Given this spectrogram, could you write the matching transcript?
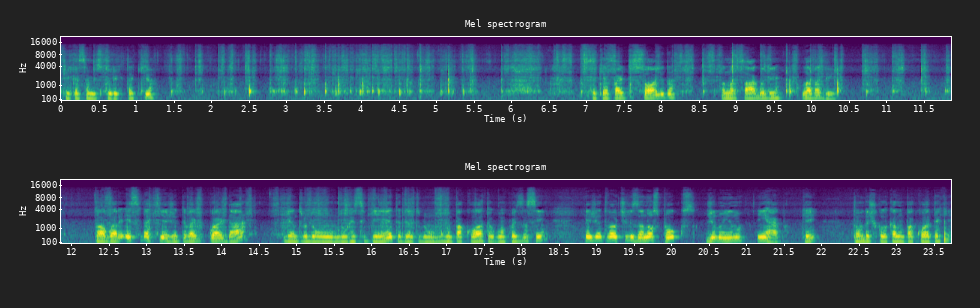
Fica essa mistura que está aqui, ó. Essa aqui é a parte sólida da nossa água de lavadeira. Então agora esse daqui a gente vai guardar dentro de um, de um recipiente, dentro de um, de um, pacote, alguma coisa assim, e a gente vai utilizando aos poucos, diluindo em água, ok? Então deixa eu colocar num pacote aqui.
